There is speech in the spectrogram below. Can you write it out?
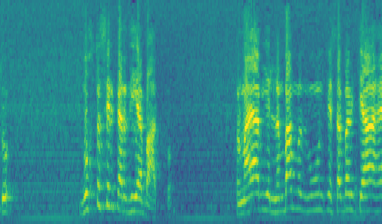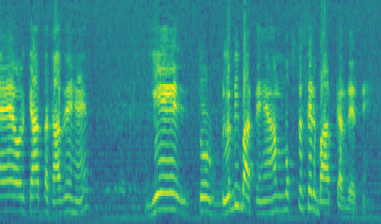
تو مختصر کر دیا بات کو۔ فرمایا، اب یہ لمبا مضمون کے صبر کیا ہے اور کیا تقاضے ہیں؟ یہ تو لمبی باتیں ہیں، ہم مختصر بات کر دیتے ہیں۔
